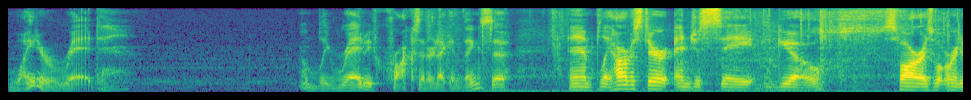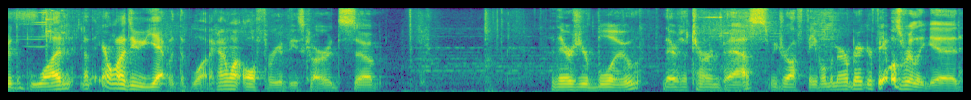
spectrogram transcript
white or red? Probably red. We have Kroxa on our deck and things, so... And play Harvester and just say go. As far as what we're going to do with the blood, nothing I want to do yet with the blood. I kind of want all three of these cards, so... There's your blue. There's a turn pass. We draw Fable the Mirror Breaker. Fable's really good.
